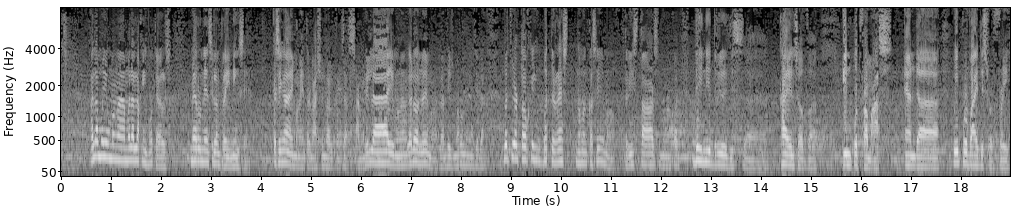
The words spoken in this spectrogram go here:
Alam mo yung mga malalaking hotels, meron din silang trainings eh. Kasi nga, yung mga international, for example, Shangri-La, yung mga gano'n, no, yung mga plantation, marunong na sila. But we are talking, but the rest naman kasi, mga three stars, mga, they need really this uh, kinds of uh, input from us. And uh, we provide this for free.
